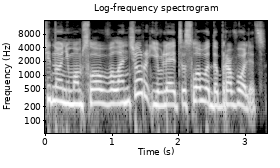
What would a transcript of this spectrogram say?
Синонимом слова «волонтер» является слово «доброволец».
